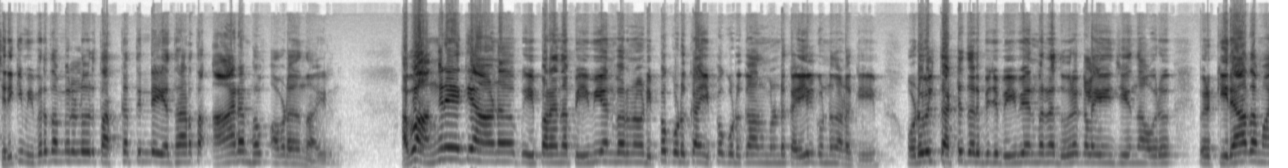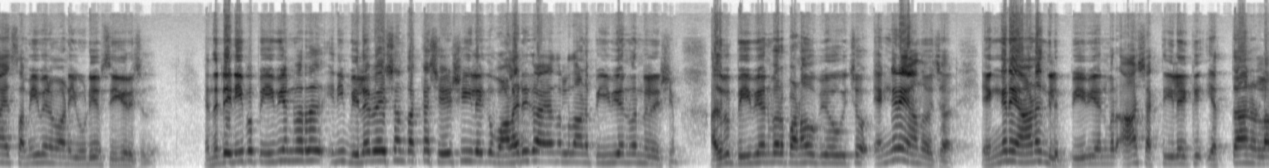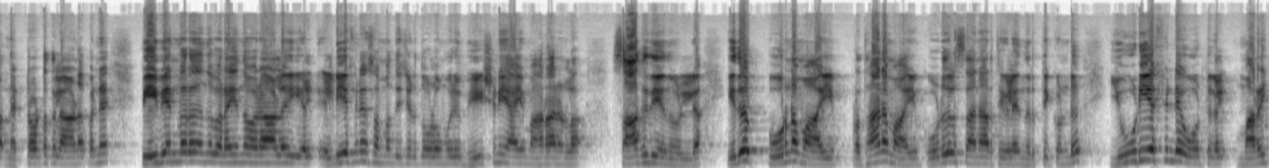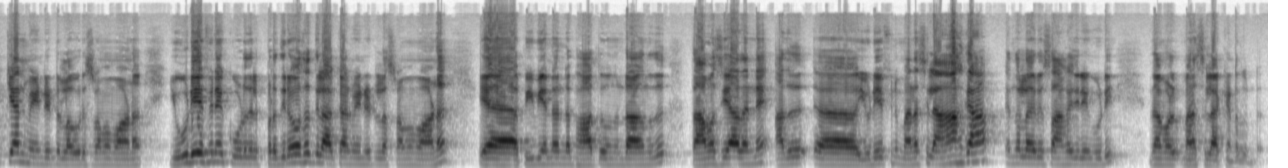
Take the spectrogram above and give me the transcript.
ശരിക്കും ഇവർ തമ്മിലുള്ള ഒരു തർക്കത്തിന്റെ യഥാർത്ഥ ആരംഭം അവിടെ നിന്നായിരുന്നു. അപ്പോൾ അങ്ങനെയൊക്കെയാണ് ഈ പറയുന്ന പി വി അൻവറിനോട് ഇപ്പോൾ കൊടുക്കാം ഇപ്പോൾ കൊടുക്കാം എന്ന് പറഞ്ഞിട്ട് കയ്യിൽ കൊണ്ട് നടക്കുകയും ഒടുവിൽ തട്ടിത്തെറിപ്പിച്ച് പി വി അൻവറിനെ ദൂരെ കളയുകയും ചെയ്യുന്ന ഒരു ഒരു കിരാതമായ സമീപനമാണ് യു ഡി എഫ് സ്വീകരിച്ചത്. എന്നിട്ട് ഇനിയിപ്പോൾ പി വി അൻവർ ഇനി വിലപേശാൻ തക്ക ശേഷിയിലേക്ക് വളരുക എന്നുള്ളതാണ് പി വി അൻവറിന്റെ ലക്ഷ്യം. അതിപ്പോൾ പി വി അൻവർ പണം ഉപയോഗിച്ചോ എങ്ങനെയാണെന്ന് വെച്ചാൽ എങ്ങനെയാണെങ്കിലും പി വി അൻവർ ആ ശക്തിയിലേക്ക് എത്താനുള്ള നെട്ടോട്ടത്തിലാണ്. പിന്നെ പി വി അൻവർ എന്ന് പറയുന്ന ഒരാൾ എൽ ഡി എഫിനെ സംബന്ധിച്ചിടത്തോളം ഒരു ഭീഷണിയായി മാറാനുള്ള സാധ്യതയൊന്നുമില്ല. ഇത് പൂർണമായും പ്രധാനമായും കൂടുതൽ സ്ഥാനാർത്ഥികളെ നിർത്തിക്കൊണ്ട് യു ഡി എഫിന്റെ വോട്ടുകൾ മറിക്കാൻ വേണ്ടിയിട്ടുള്ള ഒരു ശ്രമമാണ്. യു ഡി എഫിനെ കൂടുതൽ പ്രതിരോധത്തിലാക്കാൻ വേണ്ടിയിട്ടുള്ള ശ്രമമാണ് പി വി അൻവറിന്റെ ഭാഗത്തു നിന്നുണ്ടാകുന്നത് താമസിയാതെ തന്നെ അത് യു ഡി എഫിന് മനസ്സിലാകാം എന്നുള്ള ഒരു സാഹചര്യം കൂടി നമ്മൾ മനസ്സിലാക്കേണ്ടതുണ്ട്.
